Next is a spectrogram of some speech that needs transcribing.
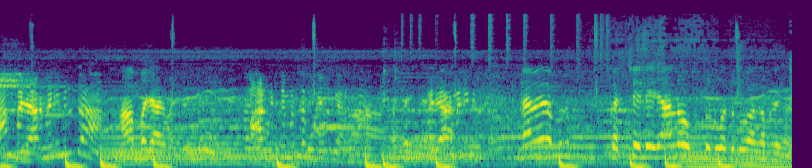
आम बाज़ार में नहीं मिलता? हाँ बाज़ार में। मार्केट में मतलब हाँ ऐसा। बाज़ार में नहीं मिलता? ना मतलब कच्चे ले जा लो तुड़वा तुड़वा के अपने घर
